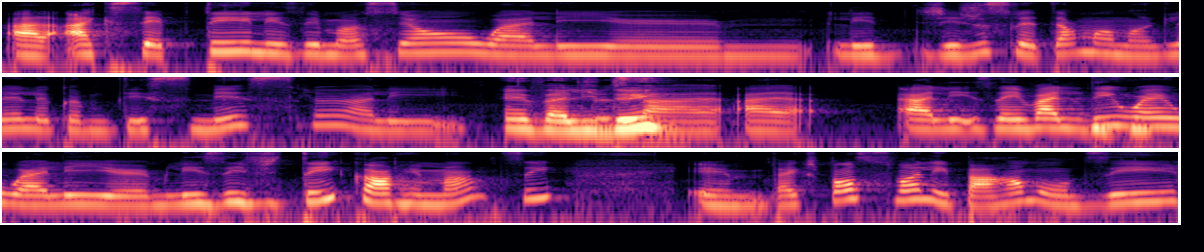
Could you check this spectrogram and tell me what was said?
à accepter les émotions ou à les, les j'ai juste le terme en anglais là, comme dismiss, là, à les Invalidé? juste à, à- à les invalider, ouais, ou à les, les éviter carrément, tu sais. Fait que je pense souvent les parents vont dire,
